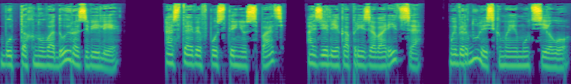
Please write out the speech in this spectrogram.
будто хну водой развели. Оставив пустыню спать, а зелье каприза вариться, мы вернулись к моему телу.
